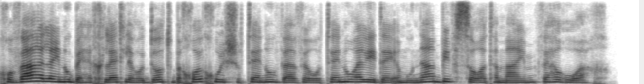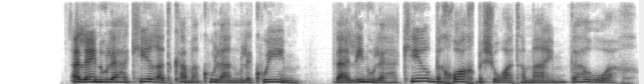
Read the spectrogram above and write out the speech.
חובה עלינו בהחלט להודות בכל חולשותינו ועבירותינו על ידי אמונה בבשורת המים והרוח. עלינו להכיר עד כמה כולנו לקויים, ועלינו להכיר בכוח בשורת המים והרוח.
